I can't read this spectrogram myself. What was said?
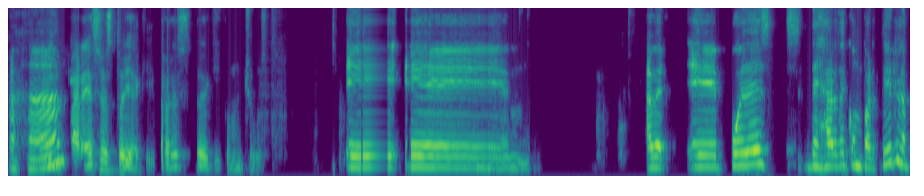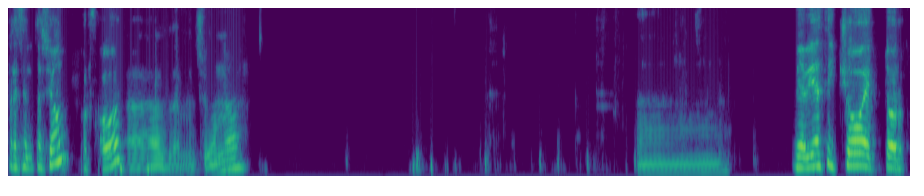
Ajá. para eso estoy aquí, para eso estoy aquí con mucho gusto. Eh, eh, a ver, ¿puedes dejar de compartir la presentación, por favor? Ah, dame un segundo. Ah. Me habías dicho, Héctor,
